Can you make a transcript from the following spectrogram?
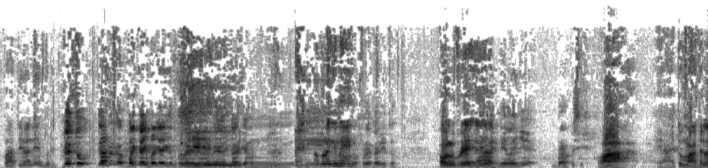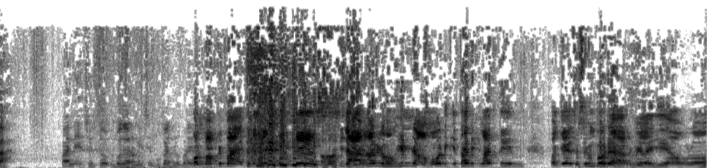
Pak Tio ini ber- Gak tuh, gak- gak- balik lagi, balik lagi ke pertanyaan iya, iya, yang, yang si Apalagi nih? Lovre tadi tuh. Oh, lu bre. Ya. Nilai, nilainya berapa sih? Wah, ya itu mah adalah. Pak ini susu Bodarmi saya buka dulu Pak ya. Mohon maaf nih Pak, kita lagi podcast. Jangan ngomongin yang mau di kita nikmatin. Pakai susu darmi lagi ya Allah.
